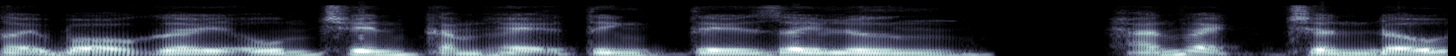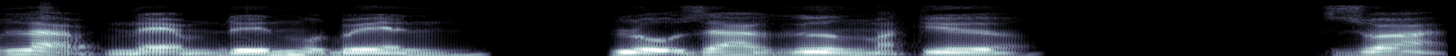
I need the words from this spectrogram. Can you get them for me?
cởi bỏ gây ốm trên cằm hệ tinh tế dây lưng, hắn vạch trần đấu lạp ném đến một bên, lộ ra gương mặt kia. Doa!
